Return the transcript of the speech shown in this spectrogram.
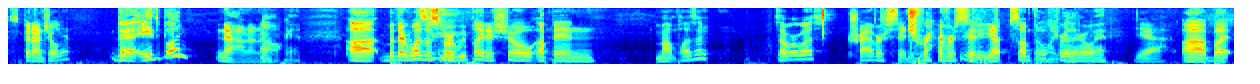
spit on children? The AIDS blood. No, no, no. Oh, okay. Uh, but there was a story. We played a show up in Mount Pleasant. Is that where it was? Traverse City. Traverse City. Yep, A something little like further that. away. Yeah. Uh, but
